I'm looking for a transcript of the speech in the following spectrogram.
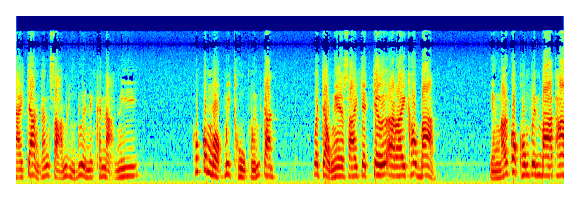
นายจ้างทั้งสามอยู่ด้วยในขณะนี้ เขาก็บอกไม่ถูกเหมือนกัน ว่าเจ้าแง่ทรายจะเจออะไรเข้าบ้าง อย่างน้อยก็คงเป็นบาทา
